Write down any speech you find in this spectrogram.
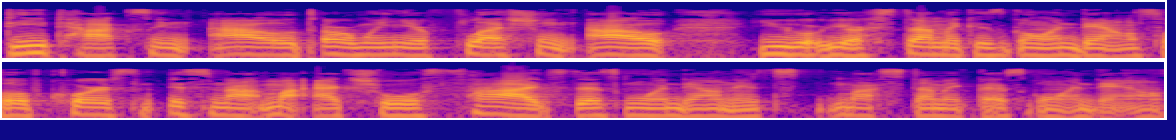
detoxing out or when you're flushing out you your stomach is going down. So of course it's not my actual sides that's going down it's my stomach that's going down.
